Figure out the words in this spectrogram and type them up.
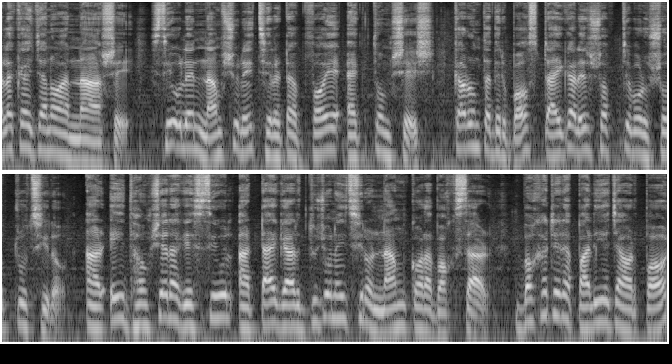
এলাকায় যেন আর না আসে। সিউলের নাম শুনে ছেলেটা ভয়ে একদম শেষ, কারণ তাদের বস টাইগারের সবচেয়ে বড় শত্রু ছিল। আর এই ধ্বংসের আগে সিউল আর টাইগার দুজনেই ছিল নাম করা বক্সার। বখাটেরা পালিয়ে যাওয়ার পর,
